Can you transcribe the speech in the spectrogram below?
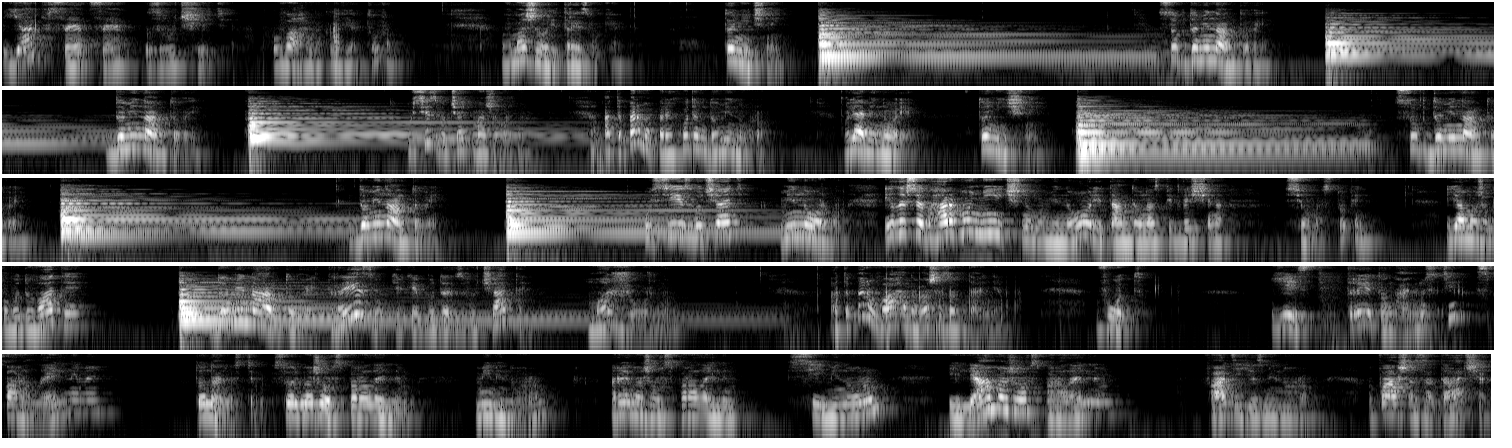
Як все це звучить? Увага на клавіатуру. В мажорі тризвуки. Тонічний. Субдомінантовий. Домінантовий. Усі звучать мажорно. А тепер ми переходимо до мінору. В ля мінорі тонічний. Субдомінантовий. Домінантовий. Усі звучать мінорно. І лише в гармонічному мінорі, там, де у нас підвищена сьома ступінь, я можу побудувати домінантовий тризвук, який буде звучати мажорно. А тепер увага на ваше завдання. От є три тональності з паралельними тональностями. Соль мажор з паралельним мі мінором, ре мажор з паралельним сі мінором і ля мажор з паралельним фа дієз мінором. Ваша задача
